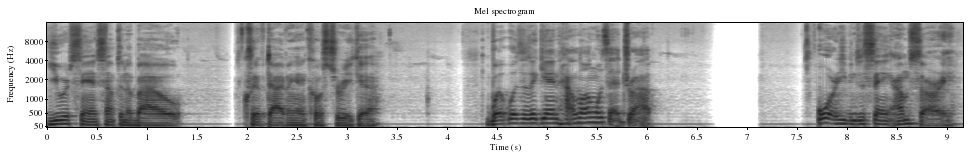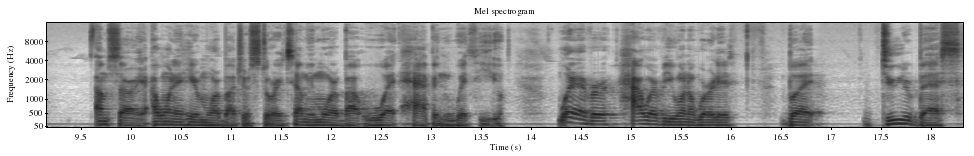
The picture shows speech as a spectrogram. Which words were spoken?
You were saying something about cliff diving in Costa Rica. What was it again? How long was that drop? Or even just saying, I'm sorry. I'm sorry. I want to hear more about your story. Tell me more about what happened with you. Whatever, however you want to word it, but do your best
